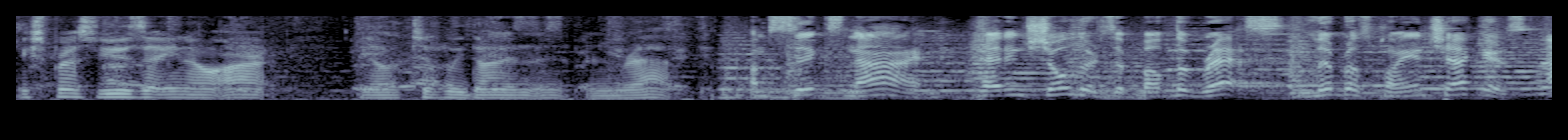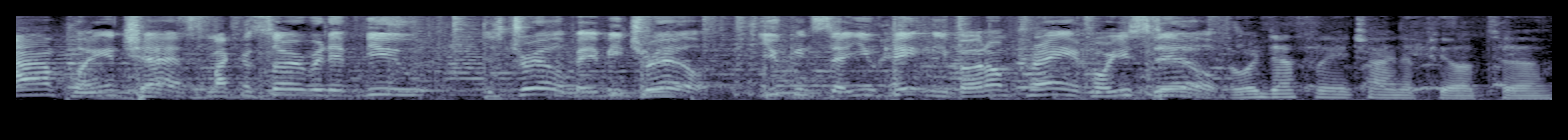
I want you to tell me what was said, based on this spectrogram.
express views that you know aren't you know typically done in, in rap. I'm 6'9", head and shoulders above the rest. Liberals playing checkers, I'm playing chess. My conservative view is drill, baby, drill. You can say you hate me, but I'm praying for you still. We're definitely trying to appeal to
